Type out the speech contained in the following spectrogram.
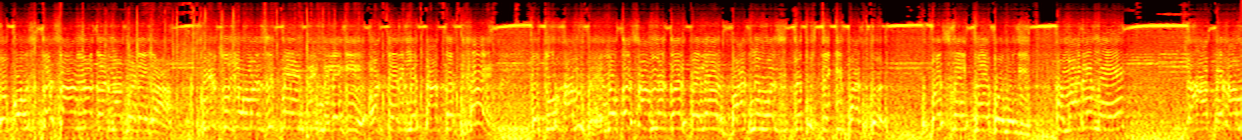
तो को उसका सामना करना पड़ेगा फिर तुझे मस्जिद में एंट्री मिलेगी और तेरे में ताकत है तो तू हम बहनों का सामना कर पहले और बाद में मस्जिद में घुसने की बात कर बस मैं इतना ही बोलूंगी हमारे में जहाँ पे हम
